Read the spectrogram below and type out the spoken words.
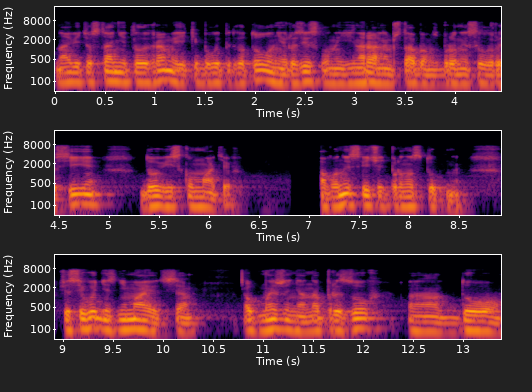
навіть останні телеграми, які були підготовлені, розіслані Генеральним штабом Збройних сил Росії до військоматів. А вони свідчать про наступне: що сьогодні знімаються обмеження на призов а, до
